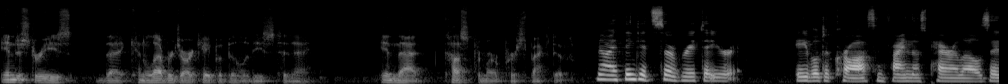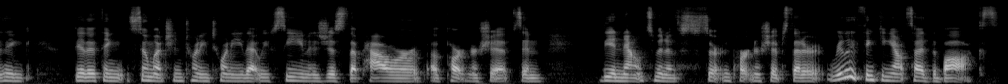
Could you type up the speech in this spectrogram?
industries that can leverage our capabilities today in that customer perspective. No, I think it's so great that you're able to cross and find those parallels. I think the other thing so much in 2020 that we've seen is just the power of, of partnerships and the announcement of certain partnerships that are really thinking outside the box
